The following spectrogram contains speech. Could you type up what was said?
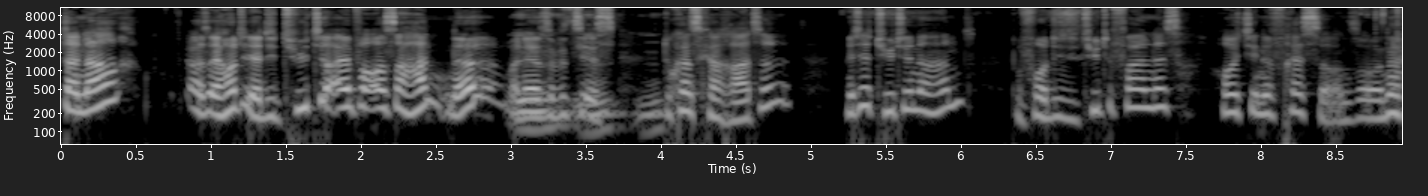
danach, also er hatte ja die Tüte einfach aus der Hand, ne? Weil er so Mhm, witzig ist. mhm, Du kannst Karate mit der Tüte in der Hand, bevor du die Tüte fallen lässt, hau ich dir in die Fresse und so, ne?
